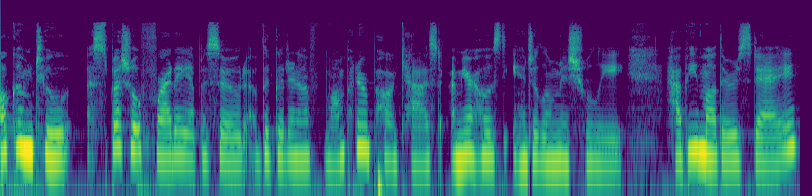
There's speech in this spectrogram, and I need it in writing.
Welcome to a special Friday episode of the Good Enough Mompreneur podcast. I'm your host, Angela Mishuli. Happy Mother's Day.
